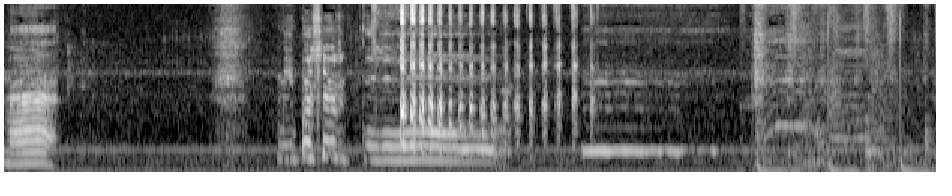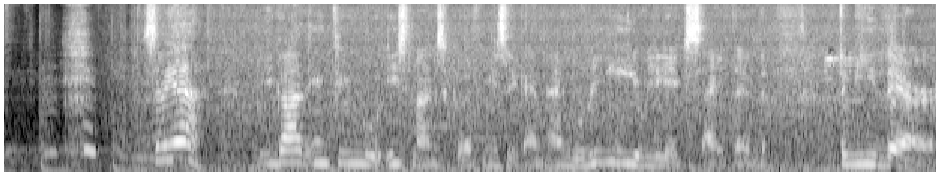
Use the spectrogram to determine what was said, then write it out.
Ma, pasar ko. So yeah, we got into Eastman School of Music and I'm really really excited to be there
